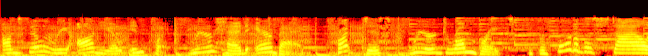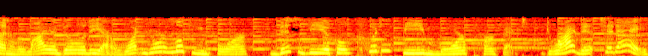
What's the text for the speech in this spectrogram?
auxiliary audio input, rear head airbag, front disc rear drum brakes. If affordable style and reliability are what you're looking for, this vehicle couldn't be more perfect. Drive it today.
